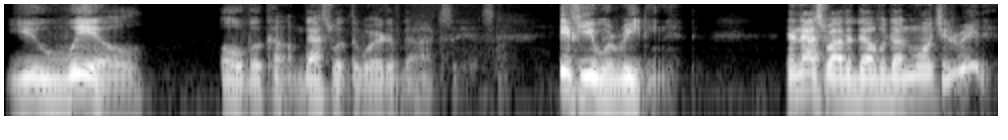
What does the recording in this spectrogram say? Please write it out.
you will overcome. That's what the word of God says. If you were reading it. And that's why the devil doesn't want you to read it.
